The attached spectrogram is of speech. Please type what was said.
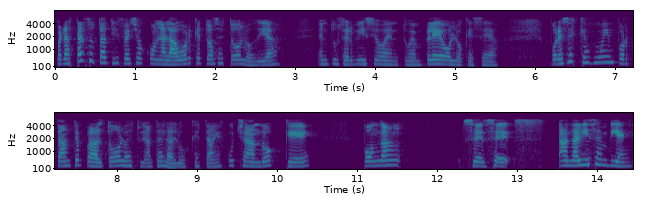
para estar satisfecho con la labor que tú haces todos los días en tu servicio, en tu empleo, lo que sea. Por eso es que es muy importante para todos los estudiantes de la luz que están escuchando que pongan, se, se- analicen bien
